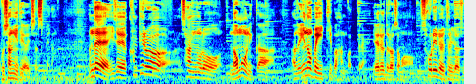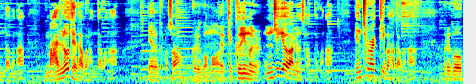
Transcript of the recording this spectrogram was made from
구성이 되어 있었습니다. 근데 이제 컴퓨터 상으로 넘어오니까 아주 innovative한 것들 예를 들어서 뭐 소리를 들려준다거나 말로 대답을 한다거나 예를 들어서 그리고 뭐 이렇게 그림을 움직여가면서 한다거나 interactive 하다거나 그리고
